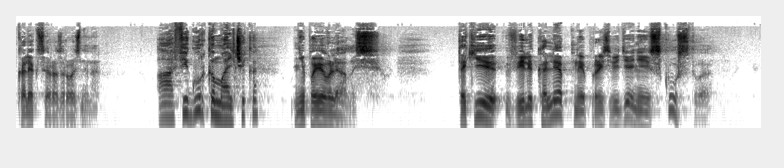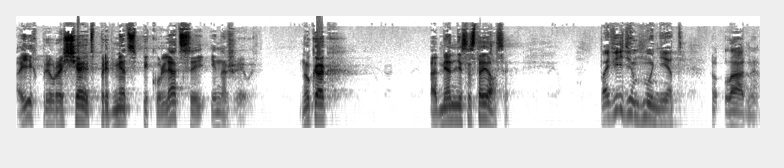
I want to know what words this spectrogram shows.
Коллекция разрознена. А фигурка мальчика? Не появлялась. Такие великолепные произведения искусства, а их превращают в предмет спекуляций и наживы. Ну как, обмен не состоялся? По-видимому, нет. Ладно.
